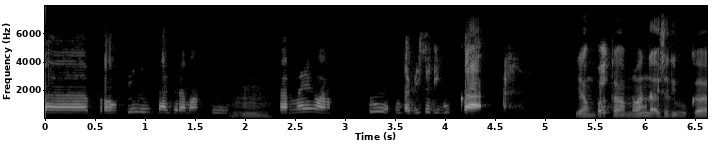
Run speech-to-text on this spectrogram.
uh, profil Instagram aku mm. karena yang itu nggak bisa dibuka yang Kayak pertama gitu. nggak gitu. bisa dibuka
